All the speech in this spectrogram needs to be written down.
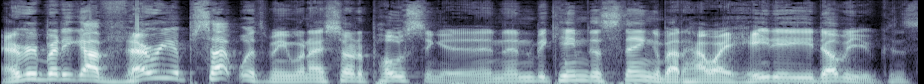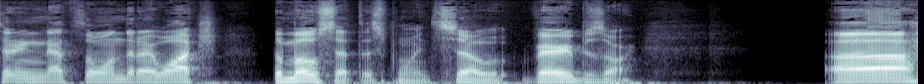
Everybody got very upset with me when I started posting it, and then became this thing about how I hate AEW, considering that's the one that I watch the most at this point. So very bizarre. Uh,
